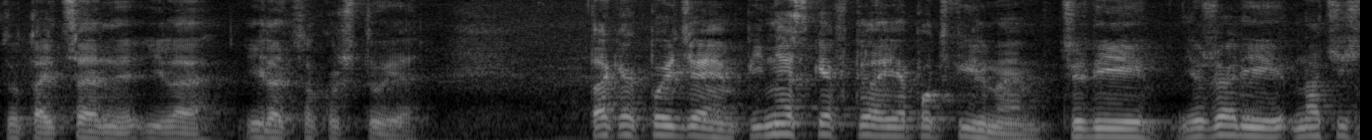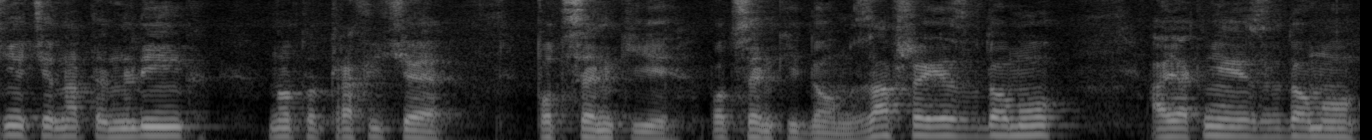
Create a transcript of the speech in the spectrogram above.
tutaj ceny, ile, ile co kosztuje. Tak jak powiedziałem, pineskę wkleję pod filmem, czyli jeżeli naciśniecie na ten link, no to traficie pod Senki, pod Senki dom. Zawsze jest w domu, a jak nie jest w domu,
